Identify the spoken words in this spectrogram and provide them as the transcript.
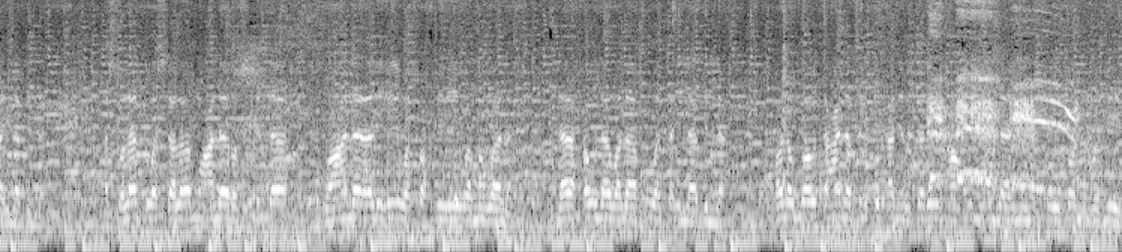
إلا بالله. الصلاة والسلام على رسول الله وعلى آله وصحبه ومواله لا حول ولا قوة إلا بالله. قال الله تعالى في القرآن الكريم أعوذ بالله من الشيطان الرجيم.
